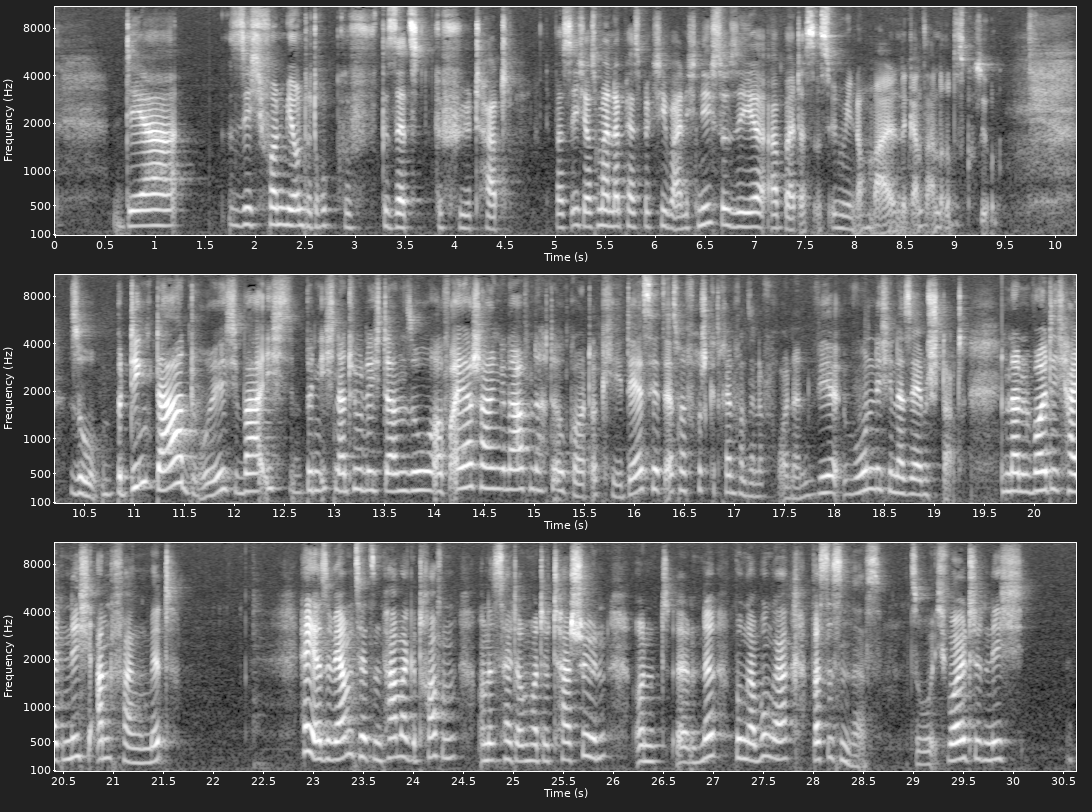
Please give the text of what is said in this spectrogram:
der sich von mir unter Druck ge gesetzt gefühlt hat. Was ich aus meiner Perspektive eigentlich nicht so sehe, aber das ist irgendwie nochmal eine ganz andere Diskussion. So, bedingt dadurch war ich, bin ich natürlich dann so auf Eierschalen gelaufen und dachte, oh Gott, okay, der ist jetzt erstmal frisch getrennt von seiner Freundin. Wir wohnen nicht in derselben Stadt. Und dann wollte ich halt nicht anfangen mit, hey, also wir haben uns jetzt ein paar Mal getroffen und es ist halt auch mal total schön und, äh, ne, bunga bunga, was ist denn das? So, ich wollte nicht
